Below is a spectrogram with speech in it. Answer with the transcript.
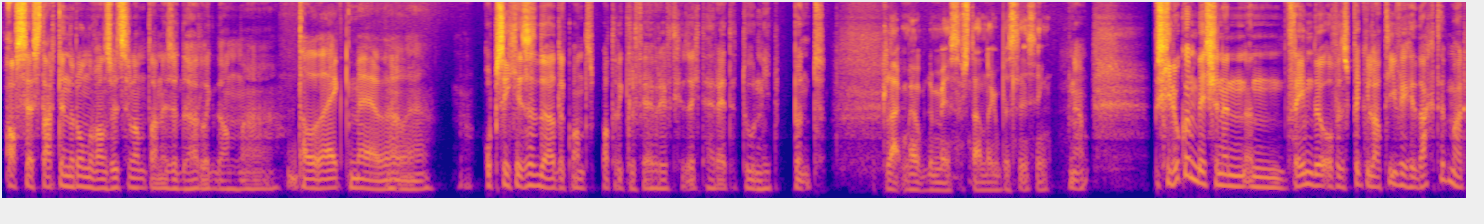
als zij start in de Ronde van Zwitserland, dan is het duidelijk dan... eh, Dat lijkt mij wel, ja. Op zich is het duidelijk, want Patrick Lefevre heeft gezegd hij rijdt de Tour niet, punt. Het lijkt mij ook de meest verstandige beslissing. Ja. Misschien ook een beetje een, een vreemde of een speculatieve gedachte, maar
